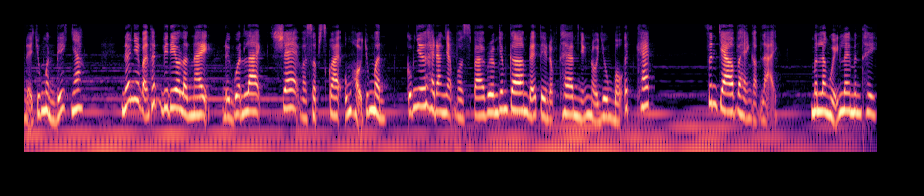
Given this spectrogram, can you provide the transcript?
để chúng mình biết nhé nếu như bạn thích video lần này, đừng quên like, share và subscribe ủng hộ chúng mình. Cũng như hãy đăng nhập vào spyroom.com để tìm đọc thêm những nội dung bổ ích khác. Xin chào và hẹn gặp lại. Mình là Nguyễn Lê Minh Thi.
